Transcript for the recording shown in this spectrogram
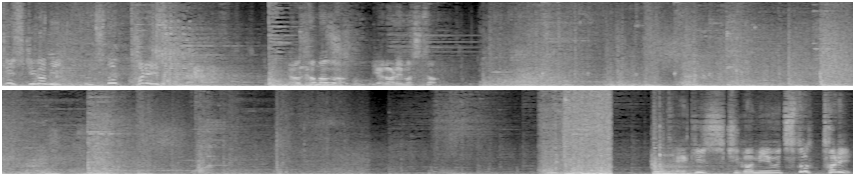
敵式神討ち取ったり。仲間がやられました。敵式神討ち取ったり。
